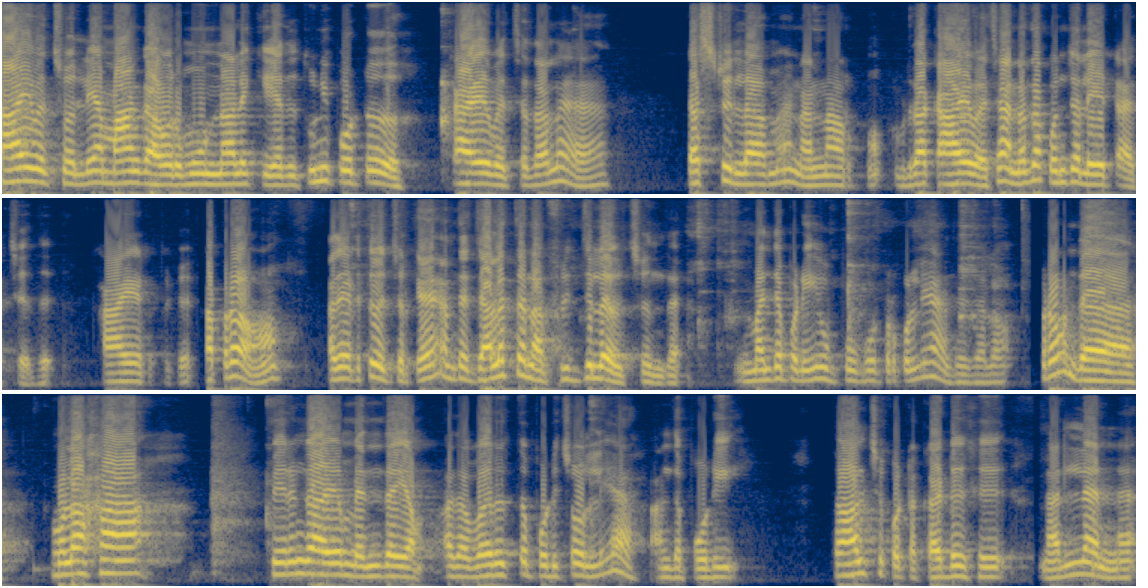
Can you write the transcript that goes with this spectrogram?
காய வச்சோம் இல்லையா? மாங்காய் ஒரு மூணு நாளைக்கு அது துணி போட்டு காய வச்சதால டஸ்ட் இல்லாம நல்லா இருக்கும். இப்படிதான் காய வச்சேன். அதனால தான் கொஞ்சம் லேட் ஆச்சு அது காயறதுக்கு. அப்புறம் அதை எடுத்து வச்சிருக்கேன். அந்த ஜலத்தை நான் ஃப்ரிட்ஜில் வச்சுருந்தேன். மஞ்சப்பொடி உப்பு போட்டிருக்கோம் இல்லையா? அது ஜலம் அப்புறம் இந்த மிளகா பெருங்காயம் வெந்தயம் அதை வறுத்து பொடிச்சோம் இல்லையா? அந்த பொடி. தாளிச்சு கொட்ட கடுகு நல்லெண்ணெய்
